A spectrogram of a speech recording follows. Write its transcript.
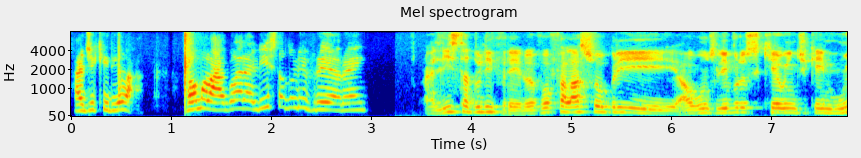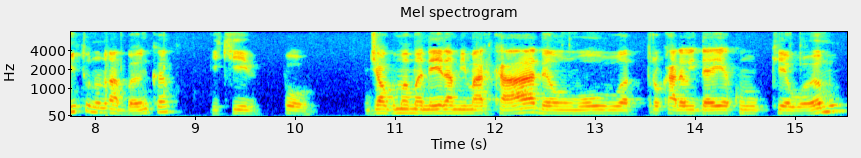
adquirir lá. Vamos lá, agora a lista do livreiro, hein? A lista do livreiro. Eu vou falar sobre alguns livros que eu indiquei muito no Na Banca e que, pô, de alguma maneira me marcaram ou trocaram ideia com o que eu amo.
